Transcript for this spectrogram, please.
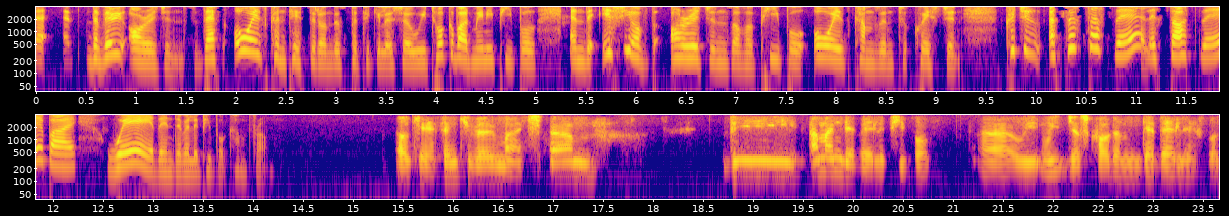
uh, the very origins that's always contested on this particular show. We talk about many people and the issue of the origins of a people always comes into question. Could you assist us there? Let's start there by where the Ndebele people come from. Okay thank you very much. Um, the Amandebele people uh, we, we just call them Ndebele for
